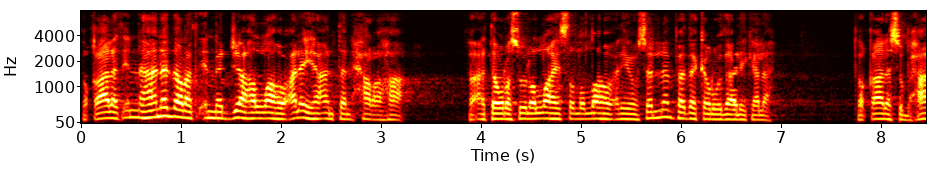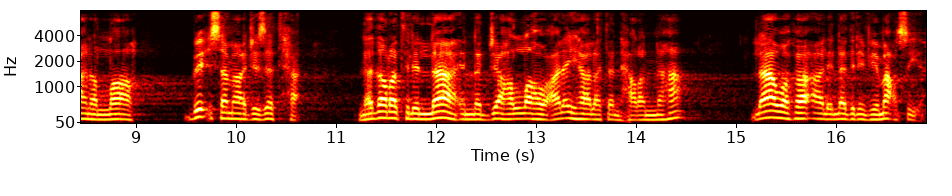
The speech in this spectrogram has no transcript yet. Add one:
فقالت إنها نذرت إن نجاها الله عليها أن تنحرها فأتوا رسول الله صلى الله عليه وسلم فذكروا ذلك له فقال سبحان الله بئس ما جزتها نذرت لله إن نجاها الله عليها لتنحرنها لا وفاء لنذر في معصية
